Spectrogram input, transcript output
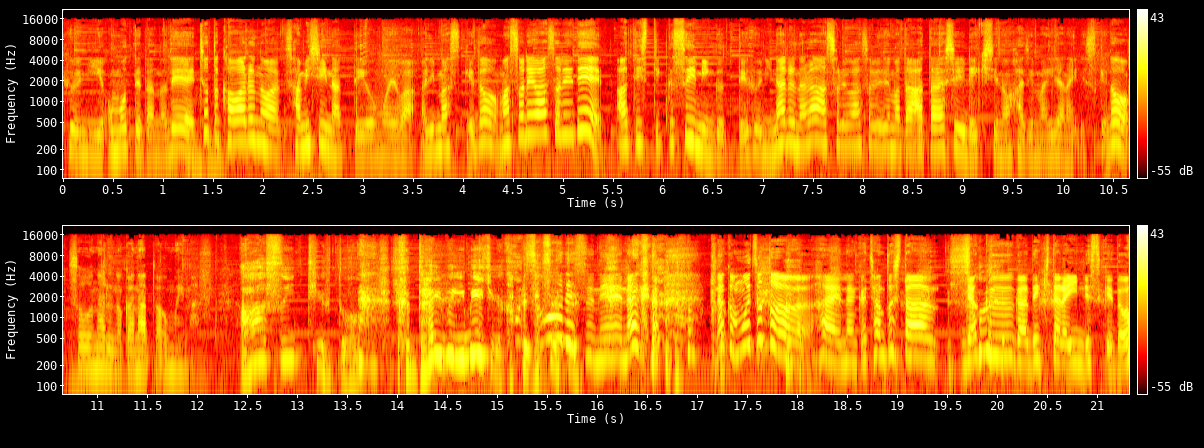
風に思ってたのでちょっと変わるのは寂しいなっていう思いはありますけど、まあ、それはそれでアーティスティックスイミングっていう風になるならそれはそれでまた新しい歴史の始まりじゃないですけどそうなるのかなとは思います。アースイっていうとだいぶイメージが変わりますよね。そうですね。なんか、なんかもうちょっと、はい、なんかちゃんとした略ができたらいいんですけど。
